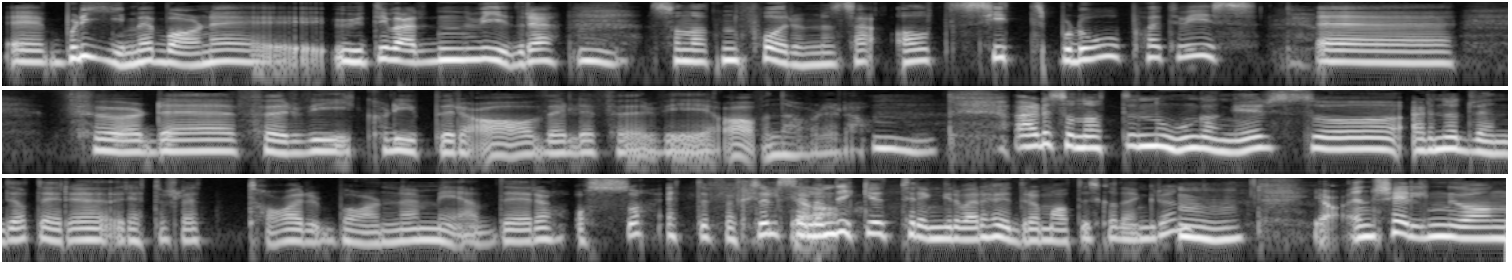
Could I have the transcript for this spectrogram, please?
eh, bli med barnet ut i verden videre. Sånn at den får med seg alt sitt blod, på et vis. Eh, før, det, før vi klyper av, eller før vi avnavler, da. Er det sånn at noen ganger så er det nødvendig at dere rett og slett tar barnet med dere også etter fødsel, selv om det ikke trenger å være høydramatisk av den grunn? Mm. Ja, en sjelden gang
